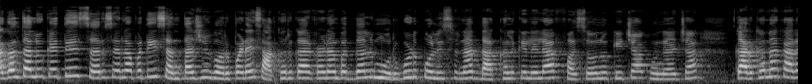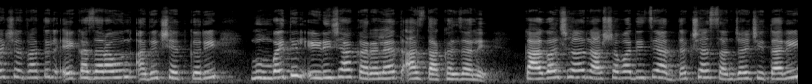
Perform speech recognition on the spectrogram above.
कागल तालुक्यातील सरसेनापती संताजी घोरपडे साखर कारखान्याबद्दल मुरगुड पोलीस ठाण्यात दाखल केलेल्या फसवणुकीच्या गुन्ह्याच्या कारखाना कार्यक्षेत्रातील एक हजाराहून अधिक शेतकरी मुंबईतील ईडीच्या कार्यालयात आज दाखल झाले. कागल शहर राष्ट्रवादीचे अध्यक्ष संजय चितारी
